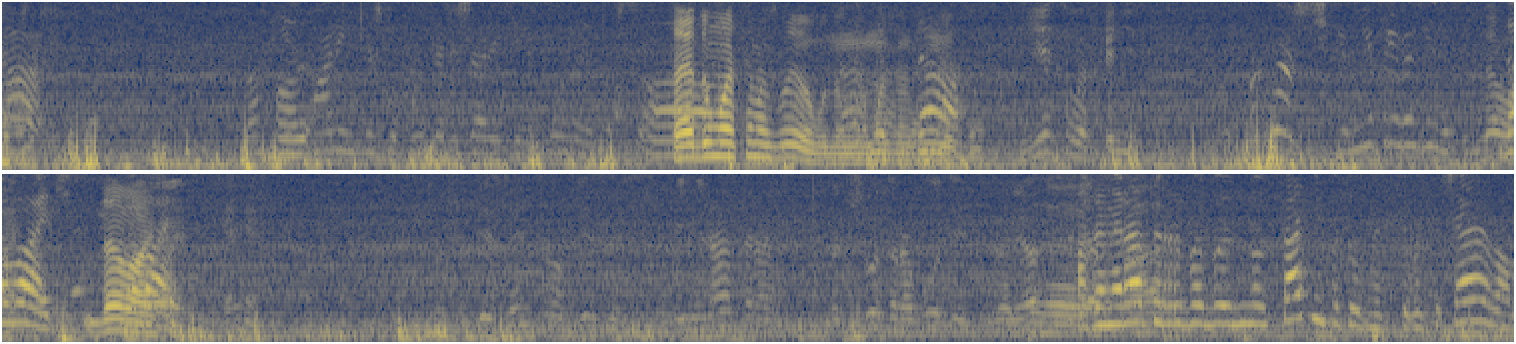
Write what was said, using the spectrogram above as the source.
да. У нас есть маленькие, чтобы мы заряжали телефоны, это все. Та я думаю, це можливо буде, ми можемо Да. змінити. Є у вас каністри? Баклажечки мне привозили. Давайте. Давай. Конечно. Без этого, без генератора, хоть что-то работает, заряд. А генератор б- б- ну, статній потужності вистачає вам?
